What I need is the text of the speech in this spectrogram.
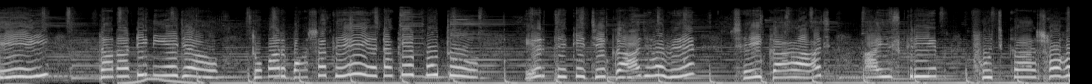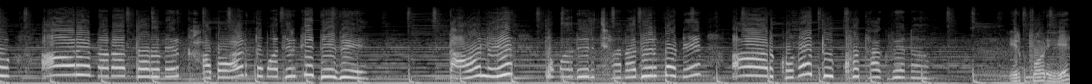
এই দানাটি নিয়ে যাও। তোমার বাসাতে এটাকে পুঁতো। এর থেকে যে গাছ হবে, সেই গাছ আইসক্রিম, ফুচকা সহ আরও নানান ধরনের খাবার তোমাদেরকে দেবে। তাহলে তোমাদের ছানাদের মনে আর কোনো দুঃখ থাকবে না। এরপরে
